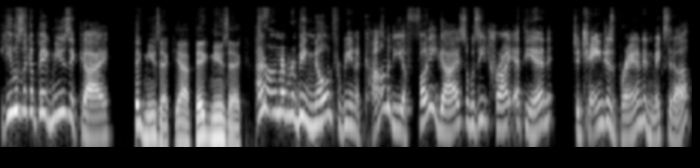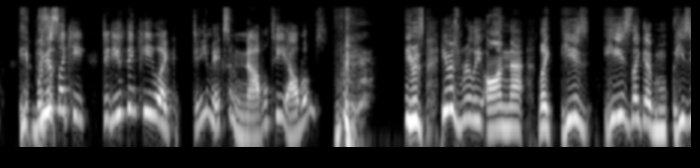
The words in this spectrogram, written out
he was like a big music guy. Big music. Yeah, big music. I don't remember him being known for being a comedy, a funny guy. So was he trying at the end to change his brand and mix it up? It Was this like he? Did you think he like? Did he make some novelty albums? he was he was really on that. Like he's he's like a he's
